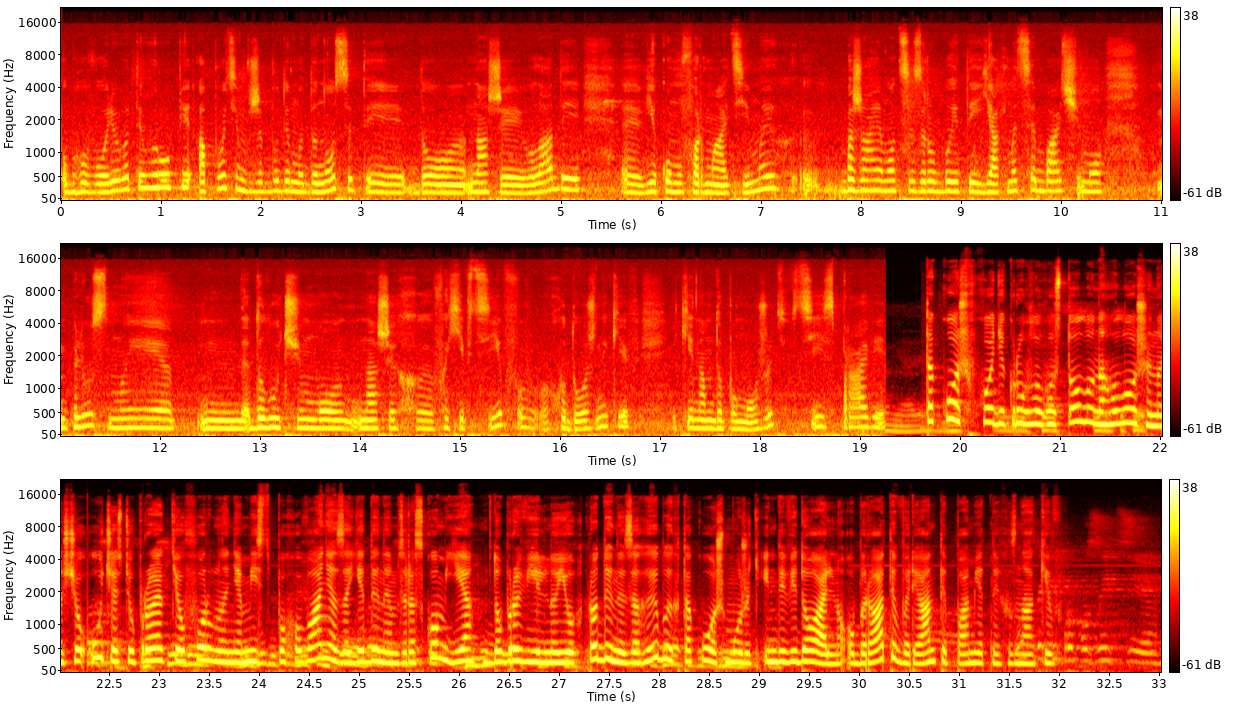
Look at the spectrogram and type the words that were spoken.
обговорювати в групі, а потім вже будемо доносити до нашої влади, е, в якому форматі ми е, бажаємо це зробити, як ми це бачимо. Плюс ми долучимо наших фахівців, художників, які нам допоможуть в цій справі. Також в ході круглого столу наголошено, що участь у проєкті оформлення місць поховання за єдиним зразком є добровільною. Родини загиблих також можуть індивідуально обирати варіанти пам'ятних знаків.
